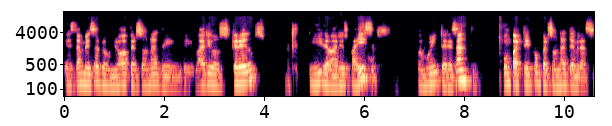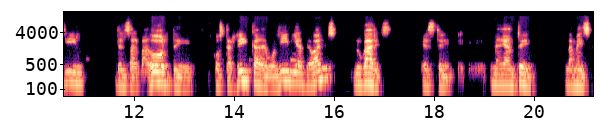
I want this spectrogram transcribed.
esta mesa reunió a personas de, varios credos y de varios países. Fue muy interesante compartir con personas de Brasil, de El Salvador, de Costa Rica, de Bolivia, de varios lugares, este, mediante la mesa.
